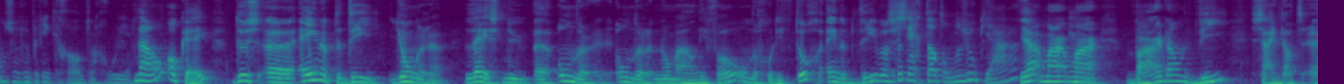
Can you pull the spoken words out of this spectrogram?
onze rubriek groter groeien. Nou, oké. Dus eh één op de drie jongeren leest nu eh, onder, onder normaal niveau, onder goed niveau, toch? Eén op de drie was het. Zegt dat onderzoek, ja? Ja, maar, Ja. maar waar dan? Wie? Zijn dat, eh,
